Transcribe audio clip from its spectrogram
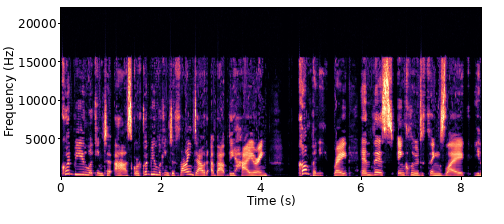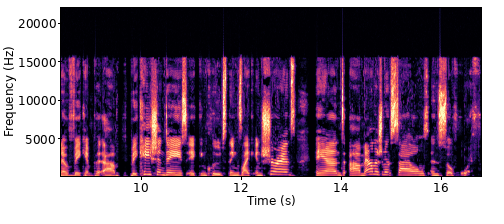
could be looking to ask or could be looking to find out about the hiring company, right? And this includes things like, you know, vacant um, vacation days. It includes things like insurance and uh, management styles and so forth.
